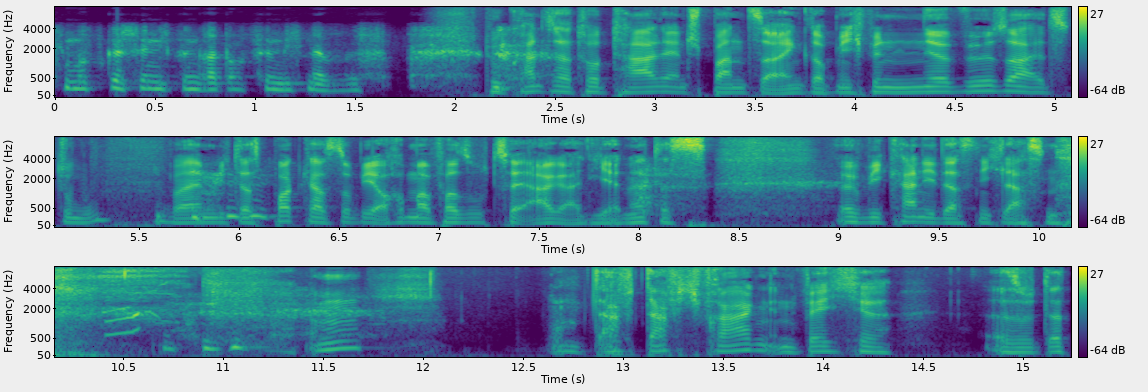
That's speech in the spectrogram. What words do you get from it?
Ich muss gestehen, ich bin gerade auch ziemlich nervös. Du kannst ja total entspannt sein. Ich glaube, ich bin nervöser als du, weil mich das Podcast so wie auch immer versucht zu ärgern hier. Ne? Das, irgendwie kann ich das nicht lassen. Hm? darf, darf ich fragen, in welche also das,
